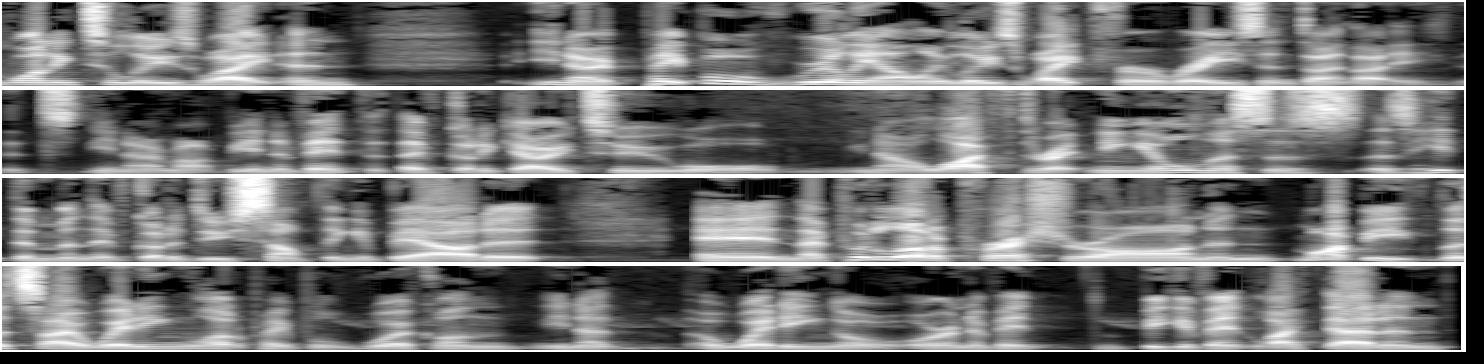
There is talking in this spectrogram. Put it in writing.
wanting to lose weight and you know, people really only lose weight for a reason, don't they? It's, you know, might be an event that they've got to go to or, you know, a life threatening illness has, has hit them and they've got to do something about it. And they put a lot of pressure on and might be, let's say, a wedding. A lot of people work on, you know, a wedding or, or an event, big event like that. And,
